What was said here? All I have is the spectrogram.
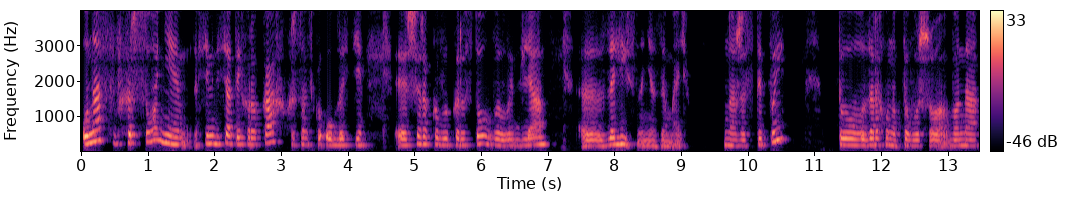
У нас в Херсоні в 70-х роках в Херсонській області е, широко використовували для заліснення земель. У нас же степи, то за рахунок того, що вона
